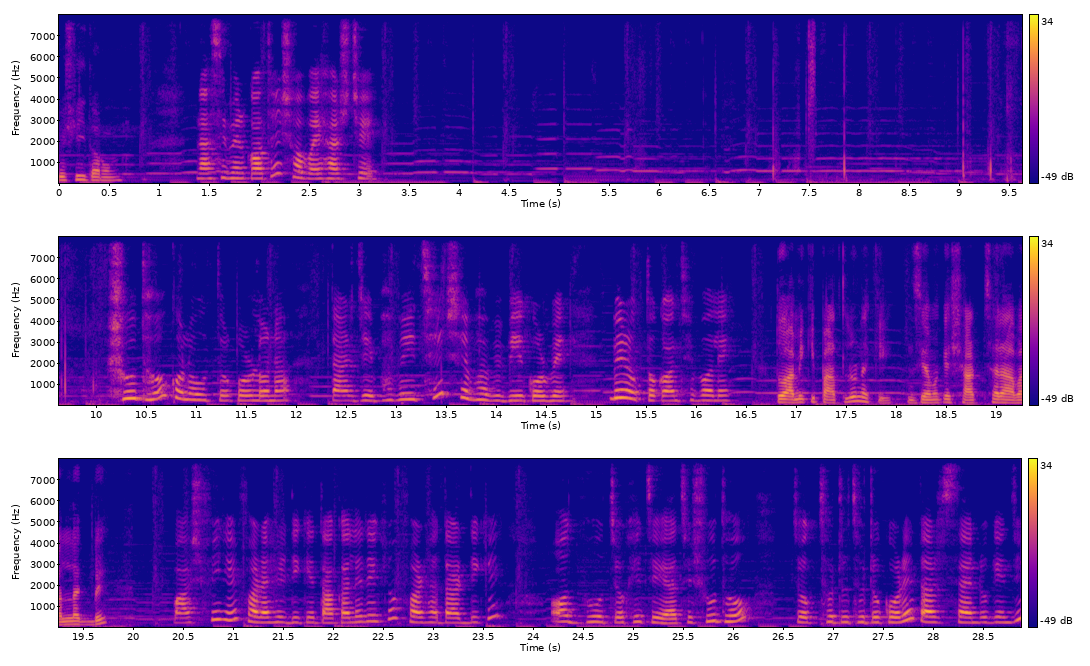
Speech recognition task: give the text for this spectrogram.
বেশিই দারুণ। নাসিমের কথায় সবাই হাসছে। শুধু কোনো উত্তর করল না। তার যেভাবে ইচ্ছে সেভাবে বিয়ে করবে বিরক্ত কণ্ঠে বলে তো আমি কি পাতলো নাকি যে আমাকে শার্ট ছাড়া আবার লাগবে? পাশ ফিরে ফারাহের দিকে তাকালে দেখল ফারহা তার দিকে অদ্ভুত চোখে চেয়ে আছে। শুধু চোখ ছোট ছোট করে তার স্যান্ডো গেঞ্জি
